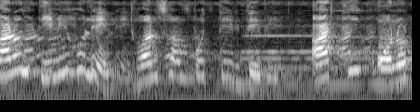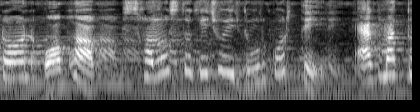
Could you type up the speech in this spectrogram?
কারণ তিনি হলেন ধন সম্পত্তির দেবী। আর্থিক অনটন, অভাব, সমস্ত কিছুই দূর করতে একমাত্র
